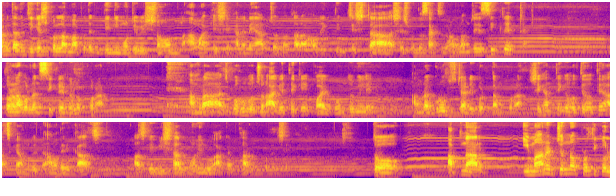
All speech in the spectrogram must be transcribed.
আমি তাদের জিজ্ঞেস করলাম, আপনাদের দিনই মোটিভেশন আমাকে সেখানে নেওয়ার জন্য? তারা অনেকদিন চেষ্টা, শেষ পর্যন্ত সাকসেস ভাবলাম যে সিক্রেটটা কি? তো ওনারা বললেন সিক্রেট হলো কোরআন। আমরা আজ বহু বছর আগে থেকে কয়েক বন্ধু মিলে আমরা গ্রুপ স্টাডি করতাম কোরআন। সেখান থেকে হতে হতে আজকে আমাদের আমাদের কাজ আজকে বিশাল মহিরু আকার ধারণ করেছে। তো আপনার ইমানের জন্য প্রতিকূল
